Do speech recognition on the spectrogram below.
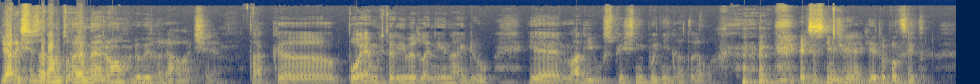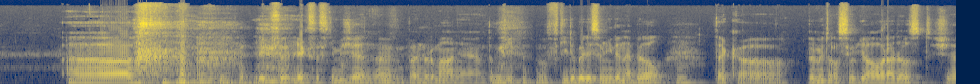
Já když si zadám tvoje jméno do vyhledávače, tak eh, pojem, který vedle něj najdu, je mladý úspěšný podnikatel. jak se s ním žije? Jaký je to pocit? Uh, jak, se, jak se s tím žije? Nevím, úplně normálně. V té době, kdy jsem nikde nebyl, hmm. tak uh, by mi to asi udělalo radost, že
